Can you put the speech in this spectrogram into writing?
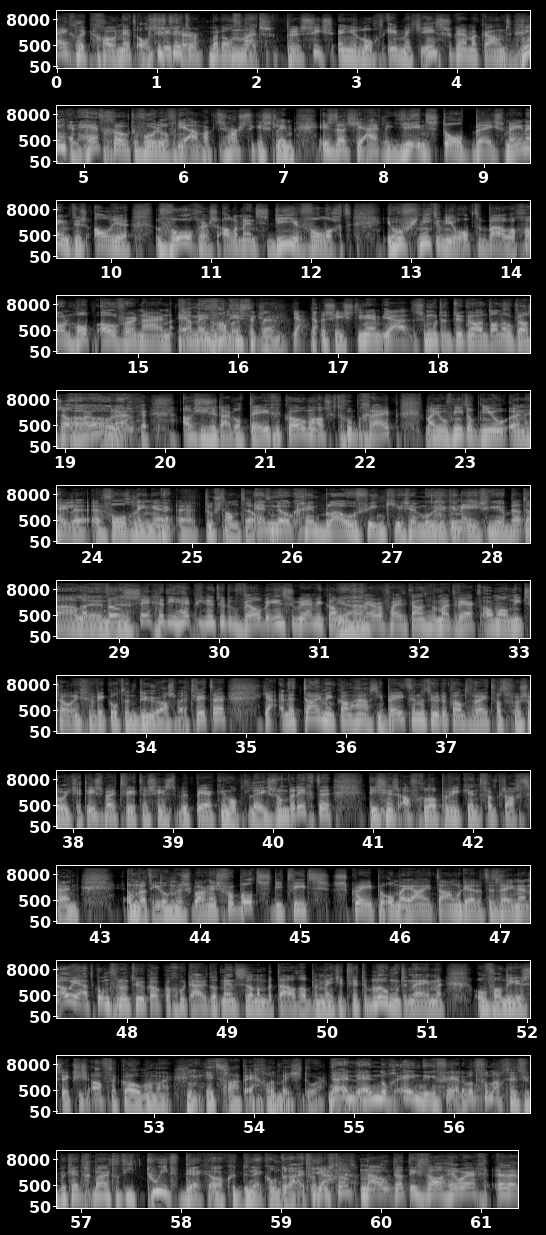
Eigenlijk gewoon net als is Twitter, maar dan Threads. precies. En je logt in met je Instagram-account. En het grote voordeel van die aanpak het is hartstikke slim, is dat je eigenlijk je installed base meeneemt. Dus al je volgers, alle mensen die je volgt, je hoeft je niet opnieuw op te bouwen. Gewoon hop over naar een app. Ga mee van Instagram. ja, precies. Die neem, ja, ze moeten natuurlijk dan ook wel zelf gaan Oh, gebruiken. Als je ze daar wil tegenkomen, als ik het goed begrijp. Maar je hoeft niet opnieuw een hele eh, volgelingen Nee. eh, toestand eh, op te En bouwen. ook geen blauwe vinkjes en moeilijke Nee, leasingen dat- betalen. Dat, en, wil zeggen, die heb je natuurlijk wel bij Instagram. Je kan Ja. een verified account hebben, maar het werkt allemaal niet zo ingewikkeld en duur als bij Twitter. Ja, en de timing kan haast niet beter natuurlijk, want we weten wat voor zooitje het is bij Twitter sinds de beperking op het lezen van berichten, die sinds afgelopen weekend van kracht zijn, omdat Elon Musk bang is voor bots, die tweets scrapen om AI-taalmodellen te trainen. En oh ja, het komt er natuurlijk ook wel goed uit dat mensen dan een betaald abonnementje Twitter Blue moeten nemen om van die restricties af te komen. Maar Hm. dit slaat echt wel een beetje door. nou, en, en nog één ding verder. Want vannacht heeft u bekendgemaakt dat die TweetDeck ook de nek omdraait. Wat ja, is dat? Nou, dat is wel heel erg eh,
